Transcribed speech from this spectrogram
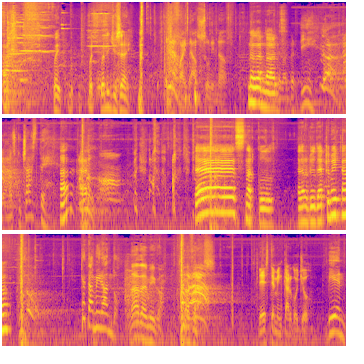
Ah. Wait, what, what did you say? You'll find out soon enough. No, no, no. Advertí, pero no escuchaste. Ah, ah. That's not cool. They're gonna do that to me now? ¿Qué está mirando? Nada, amigo. Else. De este me encargo yo. Bien.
